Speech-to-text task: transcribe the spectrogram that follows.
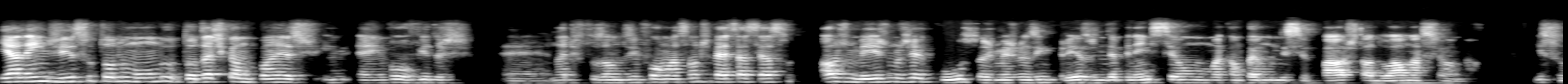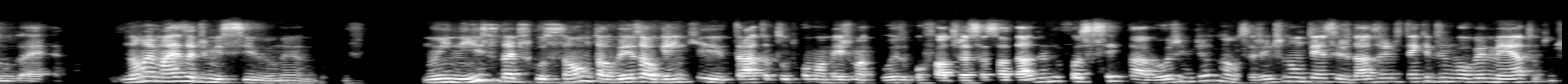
e além disso, todo mundo, todas as campanhas é, envolvidas é, na difusão de desinformação tivesse acesso aos mesmos recursos, às mesmas empresas, independente de ser uma campanha municipal, estadual, nacional. Isso é, não é mais admissível, né? No início da discussão, talvez alguém que trata tudo como a mesma coisa por falta de acesso a dados não fosse aceitável. Hoje em dia, não. Se a gente não tem esses dados, a gente tem que desenvolver métodos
